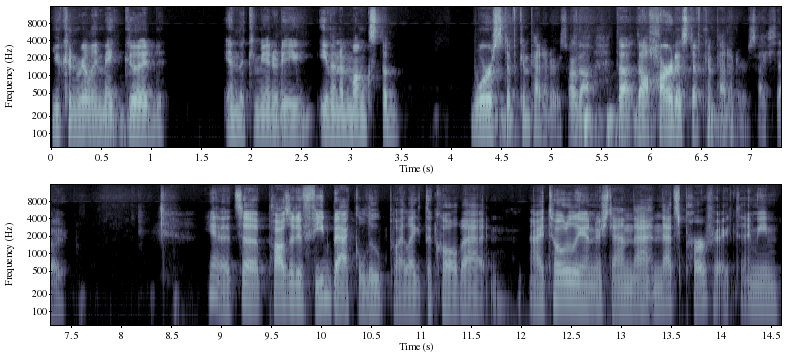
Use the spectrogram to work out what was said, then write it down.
you can really make good in the community, even amongst the worst of competitors or the the, the hardest of competitors, I say. Yeah, it's a positive feedback loop. I like to call that. I totally understand that, and that's perfect. I mean,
